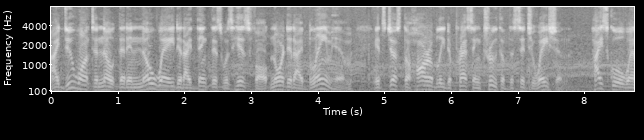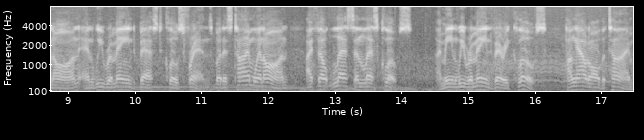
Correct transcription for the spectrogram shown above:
I do want to note that in no way did I think this was his fault, nor did I blame him. It's just the horribly depressing truth of the situation. High school went on, and we remained best close friends, but as time went on, I felt less and less close. I mean, we remained very close, hung out all the time,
